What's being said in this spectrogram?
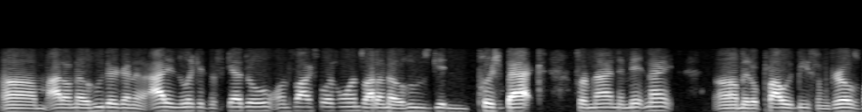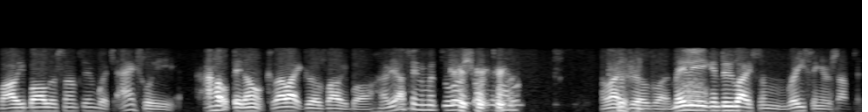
Um, I don't know who they're gonna. I didn't look at the schedule on Fox Sports One, so I don't know who's getting pushed back from nine to midnight. Um, it'll probably be some girls volleyball or something. Which actually, I hope they don't, because I like girls volleyball. Have y'all seen them at the little short town? I like girls volleyball. Maybe you can do like some racing or something.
